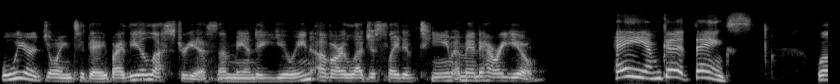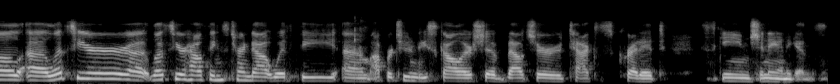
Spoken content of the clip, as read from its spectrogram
Well, we are joined today by the illustrious Amanda Ewing of our legislative team. Amanda, how are you? Hey, I'm good. Thanks. Well, uh, let's hear uh, let's hear how things turned out with the um, Opportunity Scholarship Voucher Tax Credit Scheme shenanigans.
